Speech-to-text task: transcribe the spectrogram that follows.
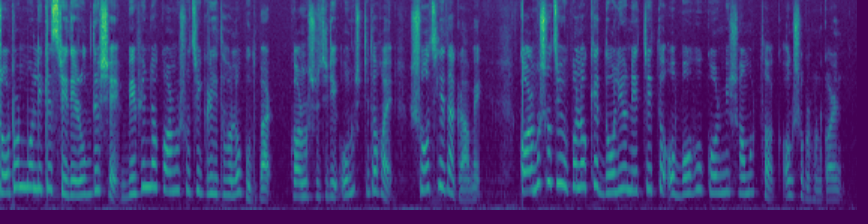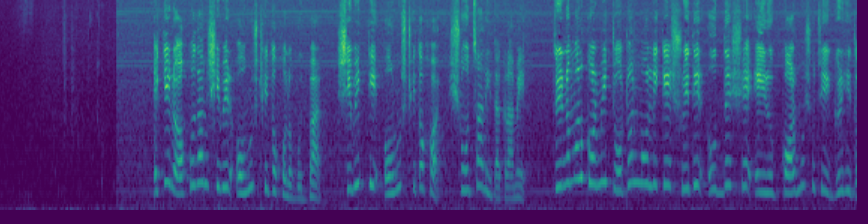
টোটন মল্লিকের স্মৃতির উদ্দেশ্যে বিভিন্ন কর্মসূচি গৃহীত হল বুধবার। কর্মসূচিটি অনুষ্ঠিত হয় সচলিতা গ্রামে। কর্মসূচি উপলক্ষে দলীয় নেতৃত্ব ও বহু কর্মী সমর্থক অংশগ্রহণ করেন। একটি রক্তদান শিবির অনুষ্ঠিত হল বুধবার। শিবিরটি অনুষ্ঠিত হয় সোচালিতা গ্রামে। তৃণমূল কর্মী টোটন মল্লিকের স্মৃতির উদ্দেশ্যে এইরূপ কর্মসূচি গৃহীত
